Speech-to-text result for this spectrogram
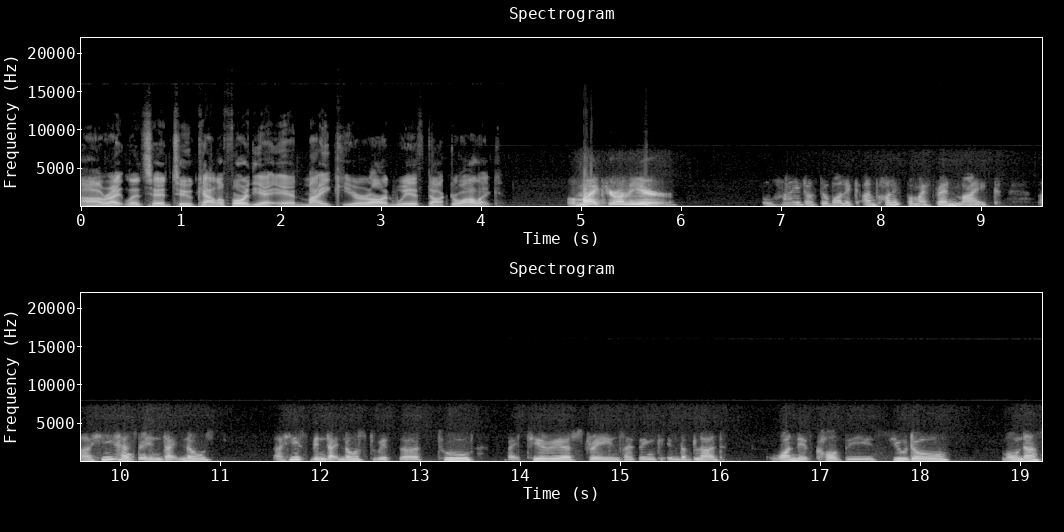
All right, let's head to California. And Mike, you're on with Dr. Wallach. Well, Mike, you're on the air. Oh, hi, Dr. Wallach. I'm calling for my friend Mike. Uh, he has okay. been diagnosed. Uh, he's been diagnosed with uh, two bacteria strains, I think, in the blood. One is called the Pseudomonas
